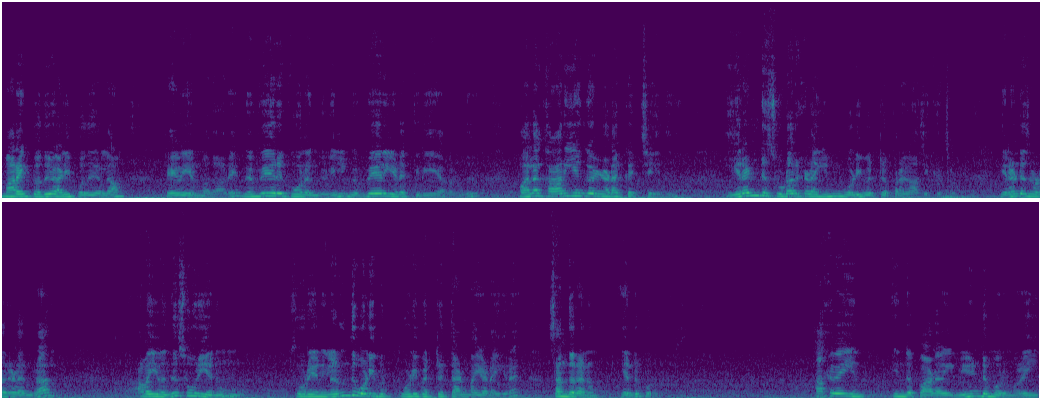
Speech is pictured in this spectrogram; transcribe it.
மறைப்பது அழிப்பது எல்லாம் தேவை என்பதாலே வெவ்வேறு கோலங்களில் வெவ்வேறு இடத்திலே அமர்ந்து பல காரியங்கள் நடக்கச் செய்து இரண்டு சுடர்களையும் ஒளிபெற்ற பிரகாசிக்க சொல்லும் இரண்டு சுடர்கள் என்றால் அவை வந்து சூரியனும் சூரியனிலிருந்து ஒளி ஒளிபெற்று தன்மை அடைகிற சந்திரனும் என்று பொருள். ஆகவே இந்த- பாடலை மீண்டும் ஒரு முறை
